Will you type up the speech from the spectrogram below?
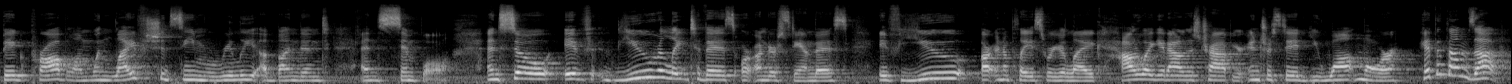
big problem when life should seem really abundant and simple. And so, if you relate to this or understand this, if you are in a place where you're like, How do I get out of this trap? You're interested, you want more, hit the thumbs up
